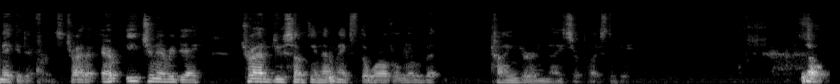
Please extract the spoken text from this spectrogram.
make a difference. Try to each and every day try to do something that makes the world a little bit kinder and nicer place to be. So,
